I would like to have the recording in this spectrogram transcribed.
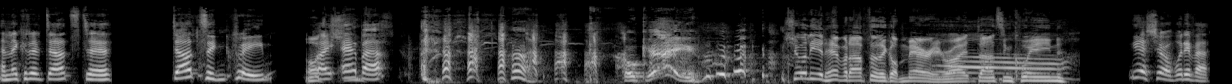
and they could have danced to "Dancing Queen" Oh, by jeez. ABBA. Okay. Surely you'd have it after they got married, right? Oh. Dancing Queen. Yeah, sure, whatever.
